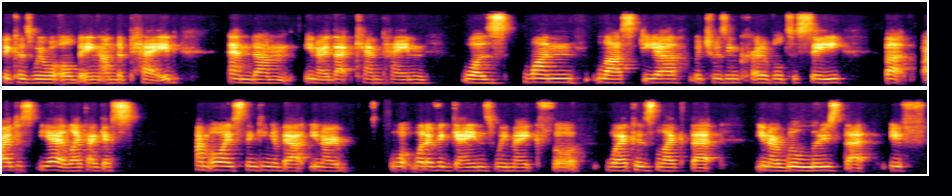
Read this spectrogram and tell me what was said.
because we were all being underpaid. And, um, you know, that campaign was one last year, which was incredible to see. But I just, yeah, like I guess I'm always thinking about, you know, what, whatever gains we make for workers like that, you know, we'll lose that if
